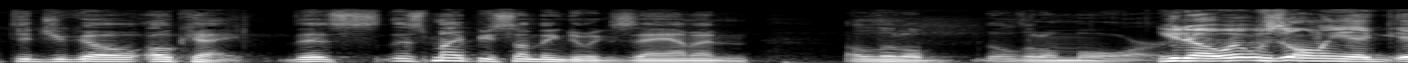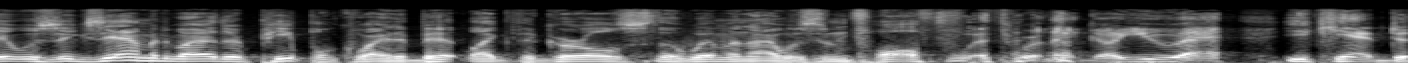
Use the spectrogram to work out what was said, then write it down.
did you go? Okay, this this might be something to examine a little a little more. You know, it was only a, it was examined by other people quite a bit, like the girls, the women I was involved with, where they go, you uh, you can't do.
